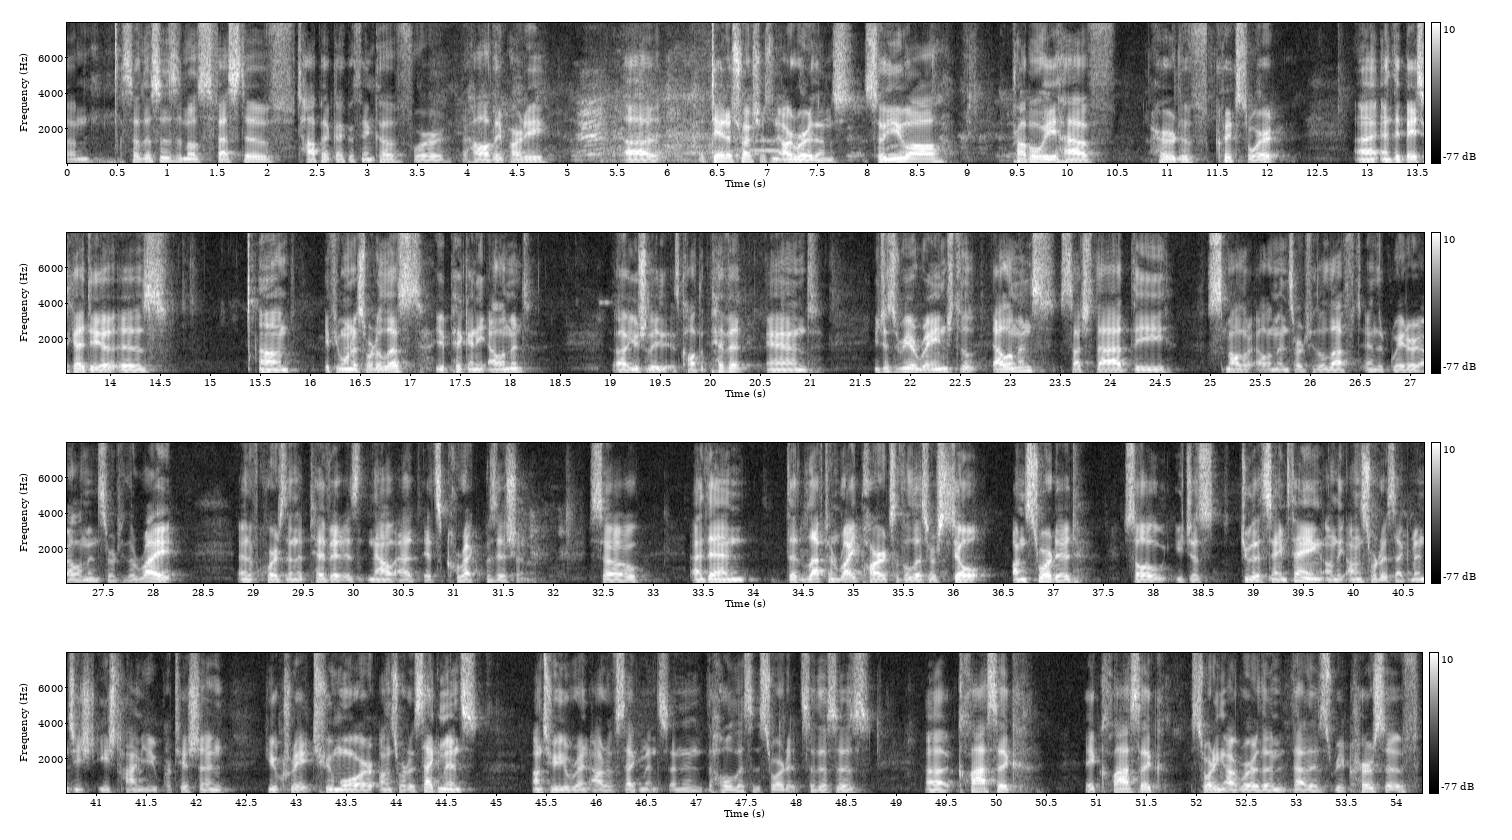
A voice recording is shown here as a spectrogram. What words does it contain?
Um, so this is the most festive topic I could think of for a holiday party. Uh, data structures and algorithms. So you all probably have heard of quicksort, uh, and the basic idea is um, if you want to sort a list, you pick any element. Uh, usually it's called the pivot, and you just rearrange the elements such that the smaller elements are to the left and the greater elements are to the right. And of course, then the pivot is now at its correct position. So, and then the left and right parts of the list are still unsorted. So you just do the same thing on the unsorted segments. Each, each time you partition, you create two more unsorted segments until you run out of segments, and then the whole list is sorted. So this is classic, a classic sorting algorithm that is recursive.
